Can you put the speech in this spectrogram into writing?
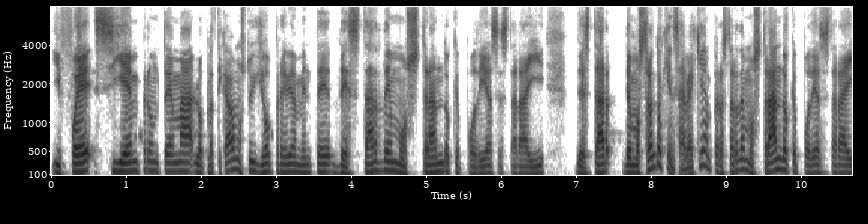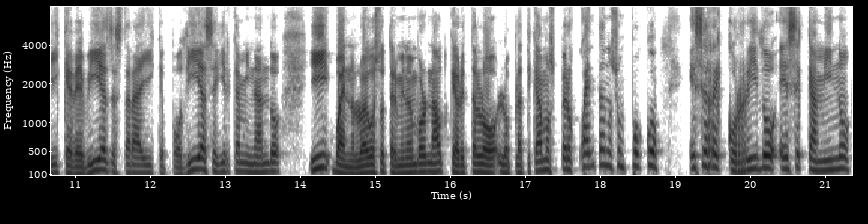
y fue siempre un tema, lo platicábamos tú y yo previamente, de estar demostrando que podías estar ahí, de estar demostrando a quién sabe a quién, pero estar demostrando que podías estar ahí, que debías de estar ahí, que podías seguir caminando. Y bueno, luego esto terminó en burnout, que ahorita lo, lo platicamos, pero cuéntanos un poco ese recorrido, ese camino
